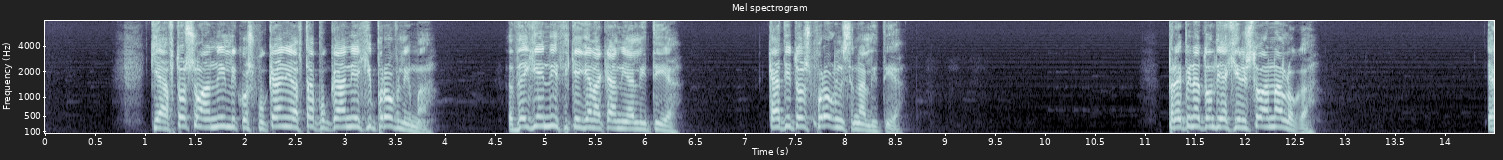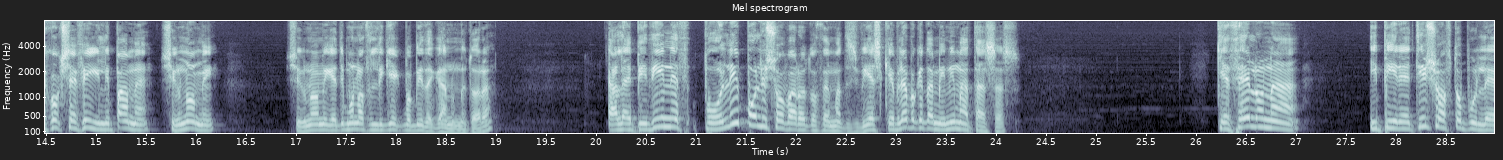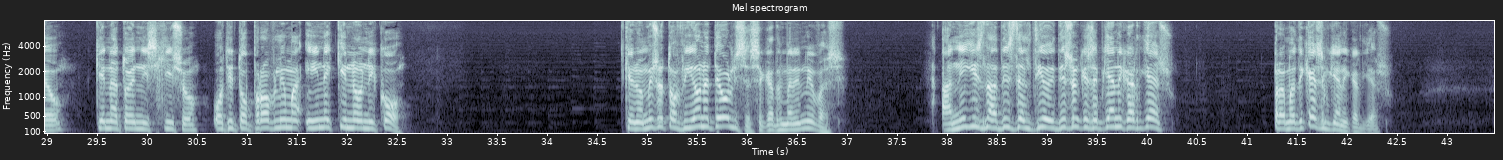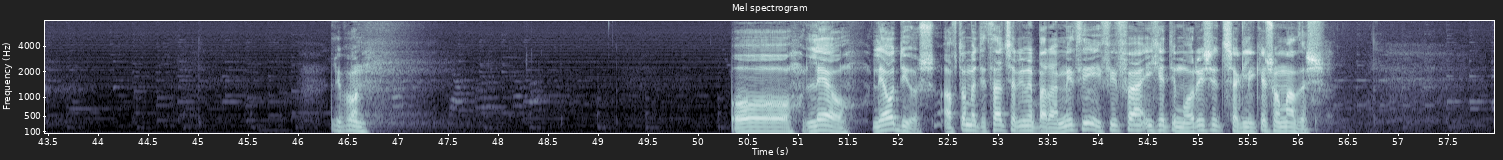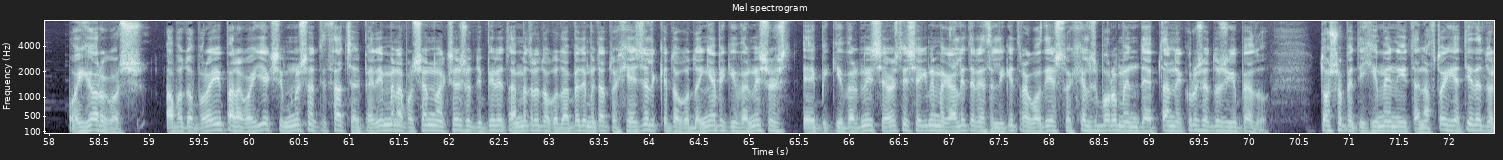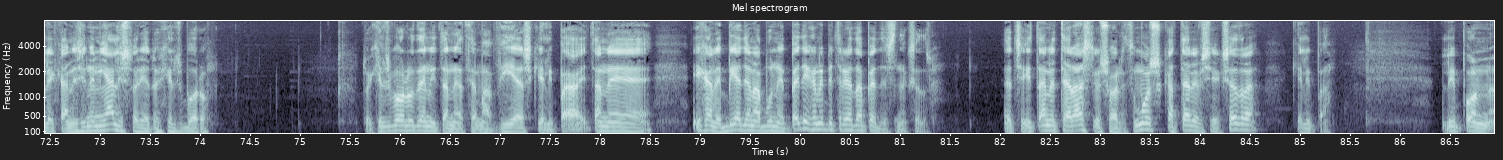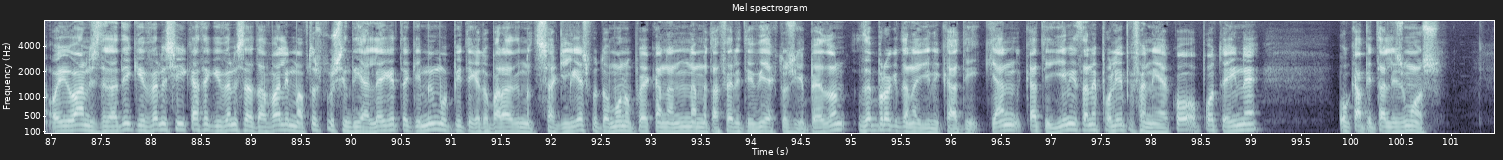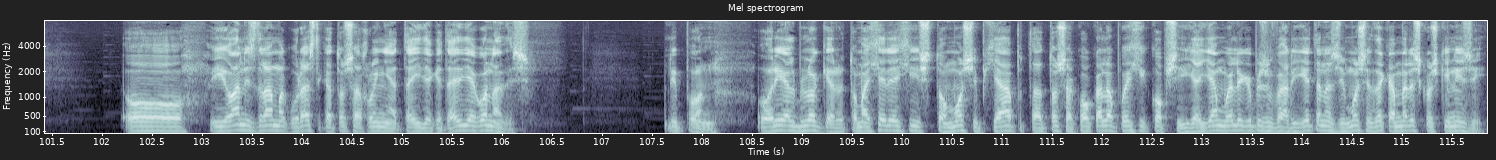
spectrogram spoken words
Και αυτός ο ανήλικος που κάνει αυτά που κάνει έχει πρόβλημα. Δεν γεννήθηκε για να κάνει αλητεία. Κάτι το σπρώχνει στην αλητεία. Πρέπει να τον διαχειριστώ ανάλογα. Έχω ξεφύγει, λυπάμαι, συγγνώμη. Συγγνώμη γιατί μόνο αθλητική εκπομπή δεν κάνουμε τώρα. Αλλά επειδή είναι πολύ πολύ σοβαρό το θέμα της βίας και βλέπω και τα μηνύματά σας και θέλω να υπηρετήσω αυτό που λέω και να το ενισχύσω ότι το πρόβλημα είναι κοινωνικό. Και νομίζω το βιώνετε όλοι σας σε καθημερινή βάση. Ανοίγεις να δεις δελτίο ειδήσεων και σε πιάνει η καρδιά σου. Πραγματικά σε πιάνει η καρδιά σου. Λοιπόν, Ο Λέο, Λεόντιο. Αυτό με τη Θάτσερ είναι παραμύθι. Η FIFA είχε τιμωρήσει τις αγγλικές ομάδες. Ο Γιώργος. Από το πρωί οι παραγωγοί εξυμνούσαν τη Θάτσερ. Περίμενα από σένα να ξέρεις ότι πήρε τα μέτρα το 85 μετά το Χέζελ και το 89 επικυβερνήσεω της έγινε μεγαλύτερη αθλητική τραγωδία στο Χέλσμπορο με 97 νεκρούς εντός γηπέδου. Τόσο πετυχημένη ήταν αυτό, γιατί δεν το λέει κανείς. Είναι μια άλλη ιστορία το Χέλσμπορο. Το Χέλσμπορο δεν ήταν θέμα βίας κλπ. Ήταν Είχαν μπει αντί να μπουν 5, είχαν μπει 35 στην εξέδρα. Έτσι, ήταν τεράστιος ο αριθμός, κατέρευσε η εξέδρα κλπ. Λοιπόν, ο Ιωάννης, δηλαδή η κυβέρνηση ή κάθε κυβέρνηση θα τα βάλει με αυτούς που συνδιαλέγεται και μην μου πείτε για το παράδειγμα της Αγγλίας που το μόνο που έκαναν είναι να μεταφέρει τη βία εκτός γηπέδων. Δεν πρόκειται να γίνει κάτι. Και αν κάτι γίνει θα είναι πολύ επιφανειακό, οπότε είναι ο καπιταλισμός. Ο Ιωάννης Δράμα κουράστηκα τόσα χρόνια τα ίδια και τα ίδια, εγώ να δεις. Λοιπόν, ο Real Blocker. Το μαχαίρι έχει στομώσει πια από τα τόσα κόκαλα που έχει κόψει. Η γιαγιά μου έλεγε πω βαριέται να ζυμώσει 10 μέρες κοσκινίζει.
